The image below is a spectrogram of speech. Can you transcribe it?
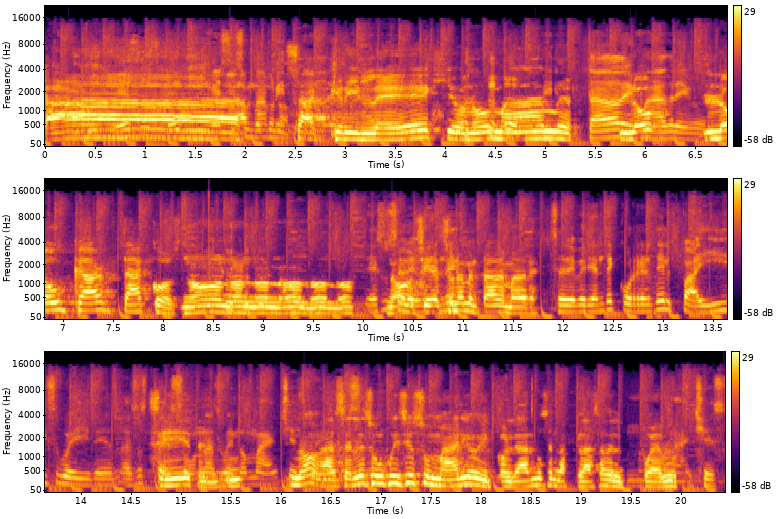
Ah, Esa es una ¿a poco no? mentada. sacrilegio, no mames. Mentada de low, madre, güey. low carb tacos. No, no, no, no, no, no. Eso No, sí, es de- una mentada de madre. Se deberían de correr del país, güey, de esas Sí, personas, güey, no manches. No, hacerles un juicio sumario y colgarnos en la plaza del No pueblo. manches.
